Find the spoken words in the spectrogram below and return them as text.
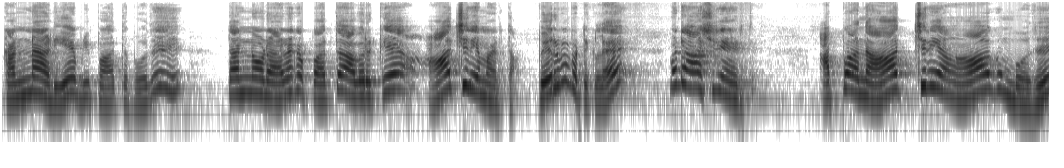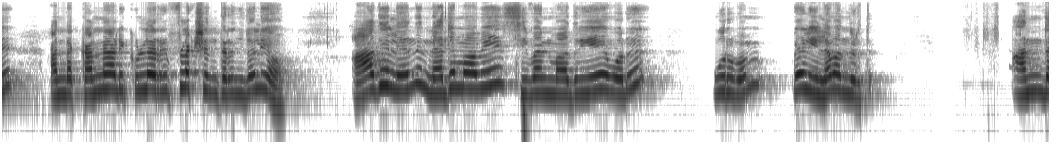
கண்ணாடியை அப்படி பார்த்தபோது தன்னோட அழகை பார்த்து அவருக்கு ஆச்சரியமாயிடுதான் பெருமைப்பட்டுக்கல பட் ஆச்சரியம் ஆகிடுது அப்போ அந்த ஆச்சரியம் ஆகும்போது அந்த கண்ணாடிக்குள்ளே ரிஃப்ளெக்ஷன் தெரிஞ்சதோ இல்லையோ? அதுலேருந்து நிஜமாகவே சிவன் மாதிரியே ஒரு உருவம் வெளியில் வந்துடுது. அந்த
